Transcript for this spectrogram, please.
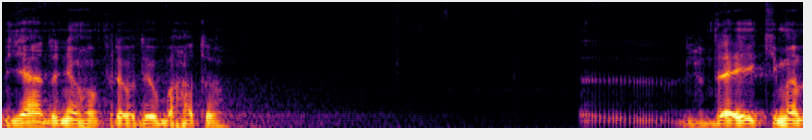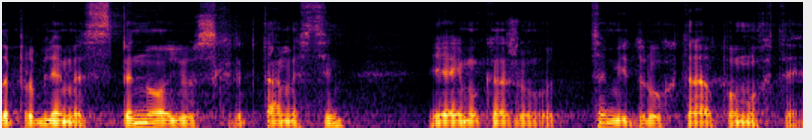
я до нього приводив багато е, людей, які мали проблеми з спиною, з хребтами, з цим. Я йому кажу, от це мій друг, треба допомогти.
